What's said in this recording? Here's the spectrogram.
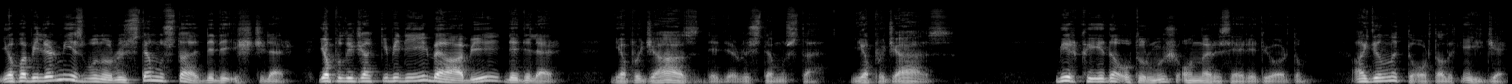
Yapabilir miyiz bunu Rüstem Usta dedi işçiler. Yapılacak gibi değil be abi dediler. Yapacağız dedi Rüstem Usta. Yapacağız. Bir kıyıda oturmuş onları seyrediyordum. Aydınlıktı ortalık iyice.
